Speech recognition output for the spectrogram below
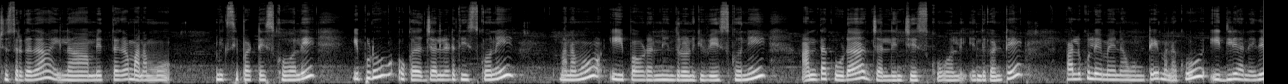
చూసారు కదా ఇలా మెత్తగా మనము మిక్సీ పట్టేసుకోవాలి. ఇప్పుడు ఒక జల్లెడ తీసుకొని మనము ఈ పౌడర్ని ఇందులోనికి వేసుకొని అంతా కూడా జల్లించేసుకోవాలి. ఎందుకంటే పలుకులు ఏమైనా ఉంటే మనకు ఇడ్లీ అనేది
